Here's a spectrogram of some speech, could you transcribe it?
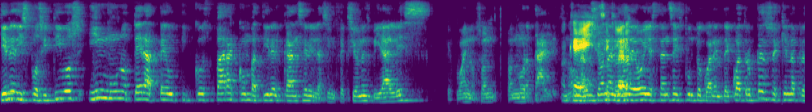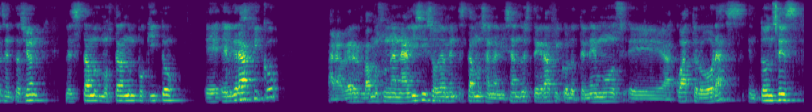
tiene dispositivos inmunoterapéuticos para combatir el cáncer y las infecciones virales, que bueno, son, son mortales. ¿no? la acción al día de hoy está en 6.44 pesos. Aquí en la presentación les estamos mostrando un poquito eh, el gráfico para ver, vamos, un análisis. Obviamente estamos analizando este gráfico, lo tenemos eh, a cuatro horas. Entonces,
